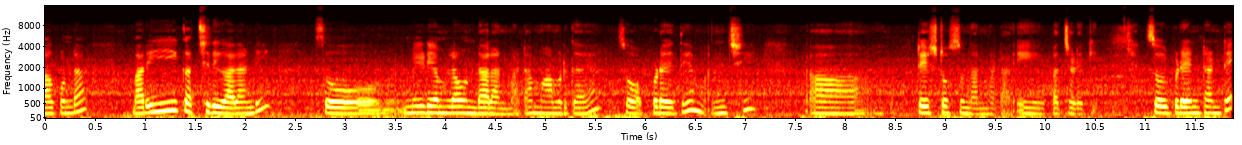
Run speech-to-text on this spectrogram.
కాకుండా మరీ కచ్చిది కాదండి. సో మీడియంలో ఉండాలన్నమాట మామిడికాయ. సో అప్పుడైతే మంచి టేస్ట్ వస్తుందన్నమాట ఈ పచ్చడికి. సో ఇప్పుడు ఏంటంటే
